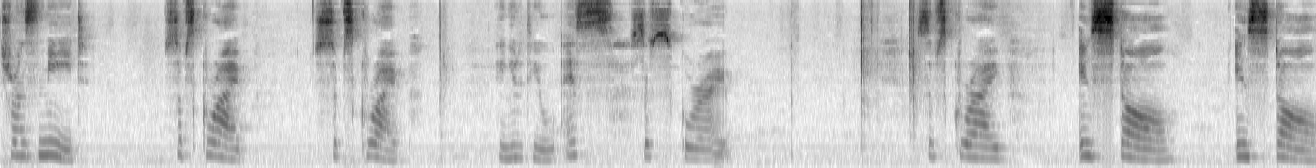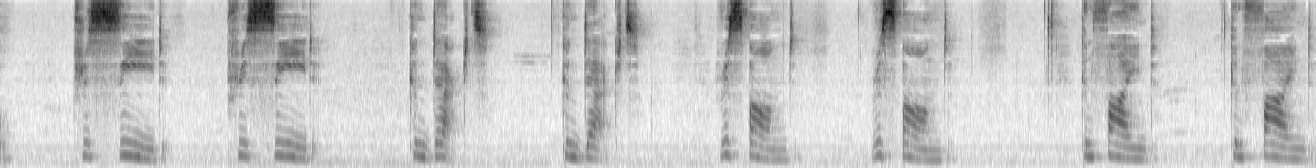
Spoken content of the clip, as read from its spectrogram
transmit, subscribe, subscribe. Hình như là thiếu S, subscribe, subscribe, install, install, precede, precede, conduct, conduct, respond, respond, confined, confined,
